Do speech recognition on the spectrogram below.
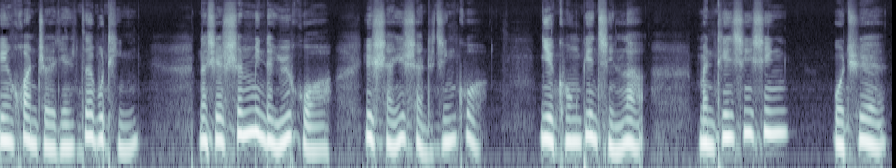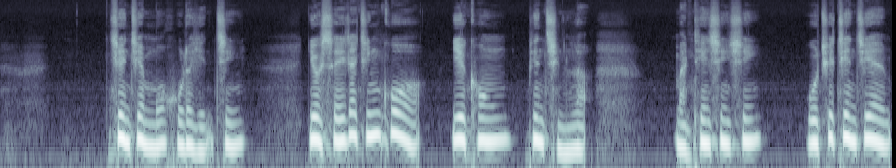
变换着颜色不停，那些生命的余火一闪一闪的经过，夜空变晴了，满天星星，我却渐渐模糊了眼睛。有谁在经过？夜空变晴了，满天星星，我却渐渐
